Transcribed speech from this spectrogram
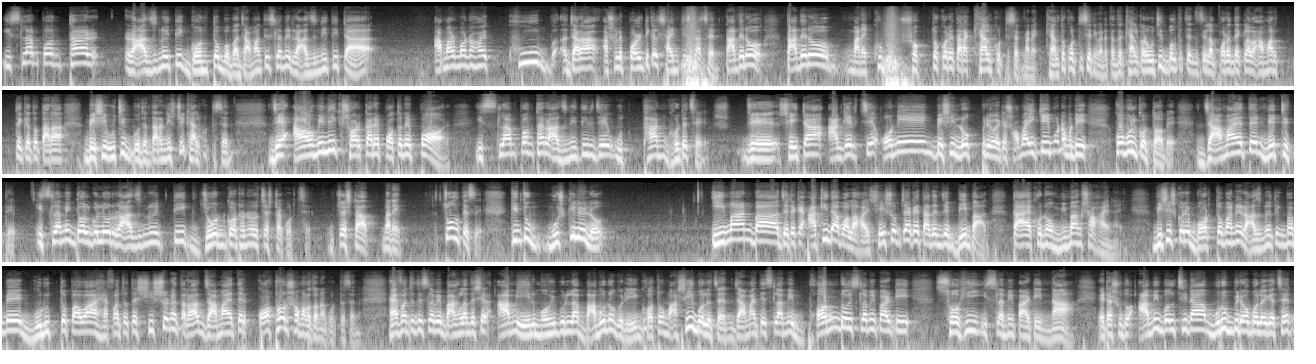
ইসলাম পন্থার রাজনৈতিক গন্তব্য বা জামাত ইসলামের রাজনীতিটা আমার মনে হয় খুব যারা আসলে পলিটিক্যাল সায়েন্টিস্ট আছেন, তাদেরও তাদেরও মানে খুব শক্ত করে তারা খেয়াল করতেছেন। মানে খেয়াল তো করতেছেনি মানে তাদের খেয়াল করা উচিত বলতে চাইতেছিলাম। পরে দেখলাম আমার থেকে তো তারা বেশি উচিত বোঝেন, তারা নিশ্চয়ই খেয়াল করতেছেন যে আওয়ামী লীগ সরকারের পতনের পর ইসলামপন্থার রাজনীতির যে উত্থান ঘটেছে, যে সেইটা আগের চেয়ে অনেক বেশি লোকপ্রিয়, এটা সবাইকেই মোটামুটি কবুল করতে হবে। জামায়াতের নেতৃত্বে ইসলামিক দলগুলোর রাজনৈতিক জোট গঠনেরও চেষ্টা করছে, চেষ্টা মানে চলতেছে। কিন্তু মুশকিল হইল ইমান বা যেটাকে আকিদা বলা হয়, সেই সব জায়গায় তাদের যে বিবাদ, তা এখনও মীমাংসা হয় নাই। বিশেষ করে বর্তমানে রাজনৈতিকভাবে গুরুত্ব পাওয়া হেফাজতের শীর্ষ নেতারা জামায়াতের কঠোর সমালোচনা করতেছেন। হেফাজত ইসলামী বাংলাদেশের আমির মহিবুল্লাহ বাবুনগরী গত মাসেই বলেছেন, জামায়াত ইসলামী ভণ্ড ইসলামী পার্টি, সহি ইসলামী পার্টি না। এটা শুধু আমি বলছি না, মুরব্বীরাও বলে গেছেন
